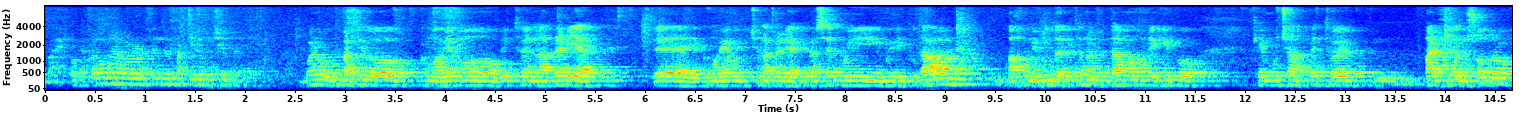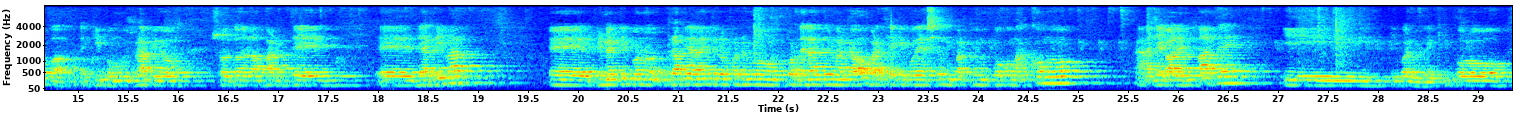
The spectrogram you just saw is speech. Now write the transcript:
Vale, porque estamos valoración del partido como siempre. Bueno, un partido, como habíamos visto en la previa, eh, como habíamos dicho en la previa, que iba a ser muy, muy disputado. Bajo mi punto de vista nos enfrentábamos a un equipo que en muchos aspectos es parecido a nosotros, un equipo muy rápido, sobre todo en la parte eh, de arriba. Eh, el primer tiempo rápidamente nos ponemos por delante del marcador, parecía que podía ser un partido un poco más cómodo, ha llegado el empate y, bueno, el equipo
